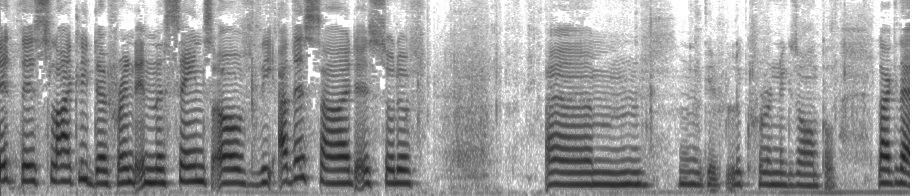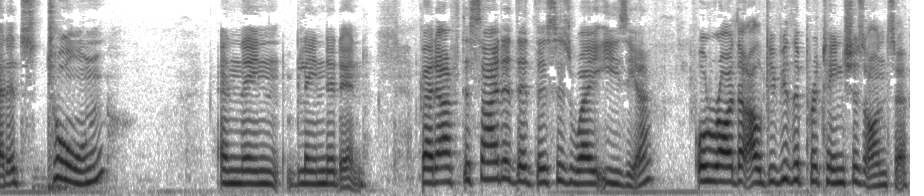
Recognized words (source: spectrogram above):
did this slightly different in the sense of the other side is sort of um give, look for an example. Like that. It's torn and then blended in but I've decided that this is way easier or rather I'll give you the pretentious answer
